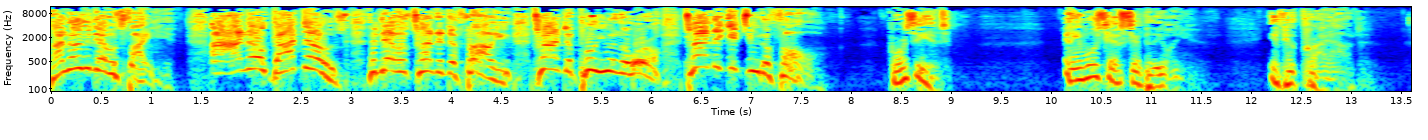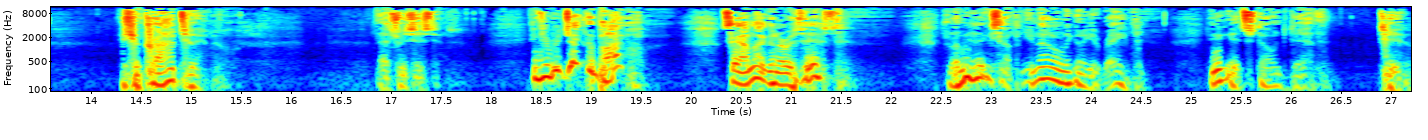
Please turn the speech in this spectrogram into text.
I know the devil's fighting you. I know God knows the devil's trying to defile you, trying to pull you in the world, trying to get you to fall. Of course he is. And he wants to have sympathy on you. If you cry out. If you cry out to him. That's resistance. If you reject the Bible, say, I'm not going to resist. Let me tell you something. You're not only going to get raped, you can get stoned to death too.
